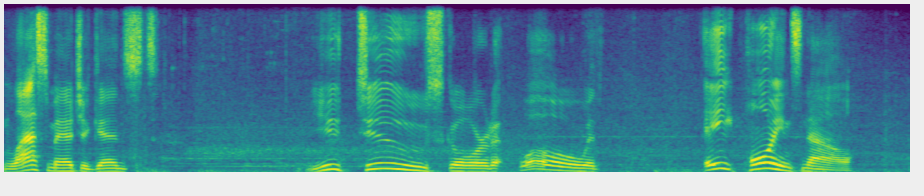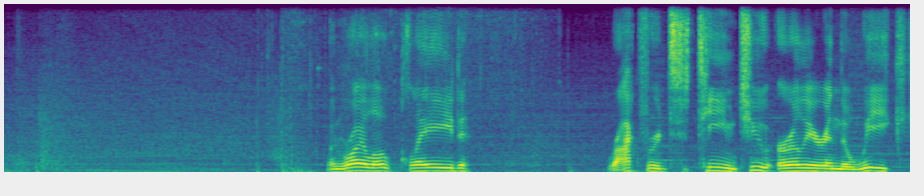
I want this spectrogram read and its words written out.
last match against U2 scored, whoa, with eight points now. When Royal Oak played Rockford's Team 2 earlier in the week,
